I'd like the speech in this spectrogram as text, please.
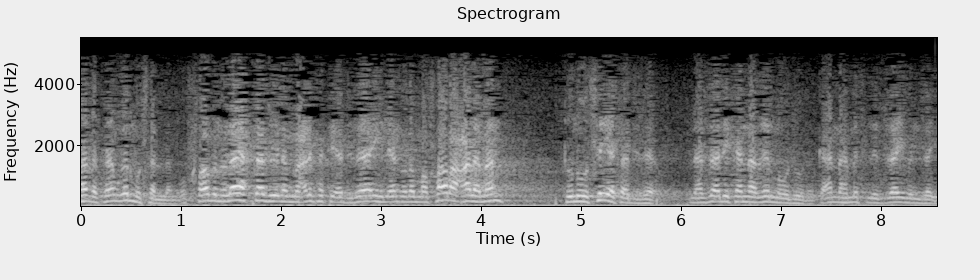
هذا كلام غير مسلم. والصواب إنه لا يحتاج إلى معرفة أجزائه لأنه لما صار علما تنوسية أجزائه. الأجزاء دي كأنها غير موجودة كأنها مثل الزي من زي.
